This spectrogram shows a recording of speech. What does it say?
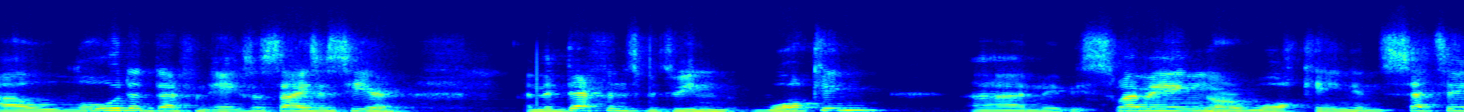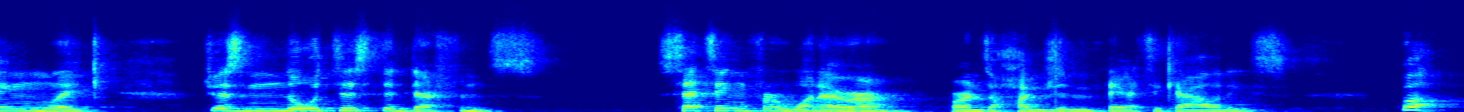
a load of different exercises here. And the difference between walking and maybe swimming or walking and sitting, like just notice the difference. Sitting for one hour burns 130 calories. But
